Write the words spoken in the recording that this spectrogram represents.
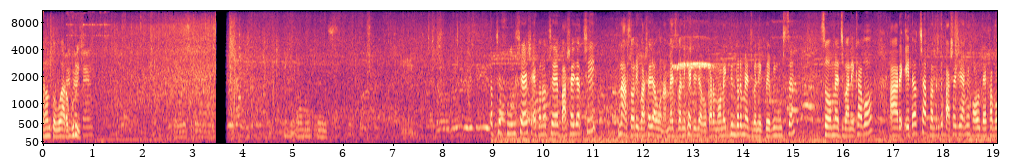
এখন তবু আরও ঘুরি। হচ্ছে ফুল শেষ, এখন হচ্ছে বাসায় যাচ্ছি। না সরি বাসায় যাব না, মেজবানি খাইতে যাব, কারণ অনেকদিন ধরে মেজবানি ক্রেভিং উঠছে। সো মেজবানি খাব। আর এটা হচ্ছে আপনাদেরকে বাসায় যেয়ে আমি হল দেখাবো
